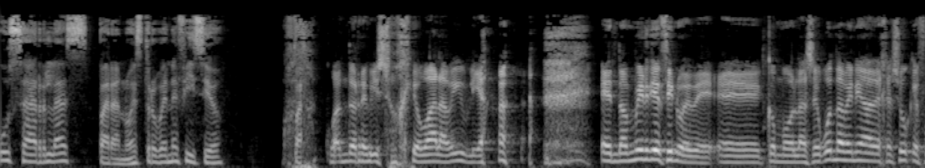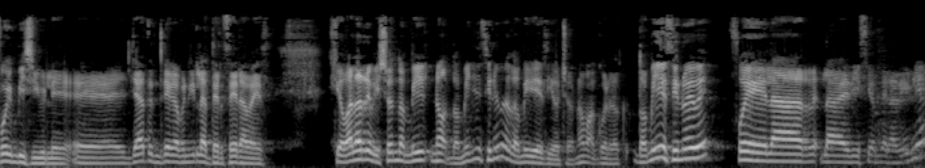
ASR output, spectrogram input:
usarlas para nuestro beneficio. ¿cuándo revisó Jehová la Biblia? en 2019, eh, como la segunda venida de Jesús que fue invisible. Eh, ya tendría que venir la tercera vez. Jehová la revisó en 2000, no, 2019 o 2018, no me acuerdo. 2019 fue la, la edición de la Biblia.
